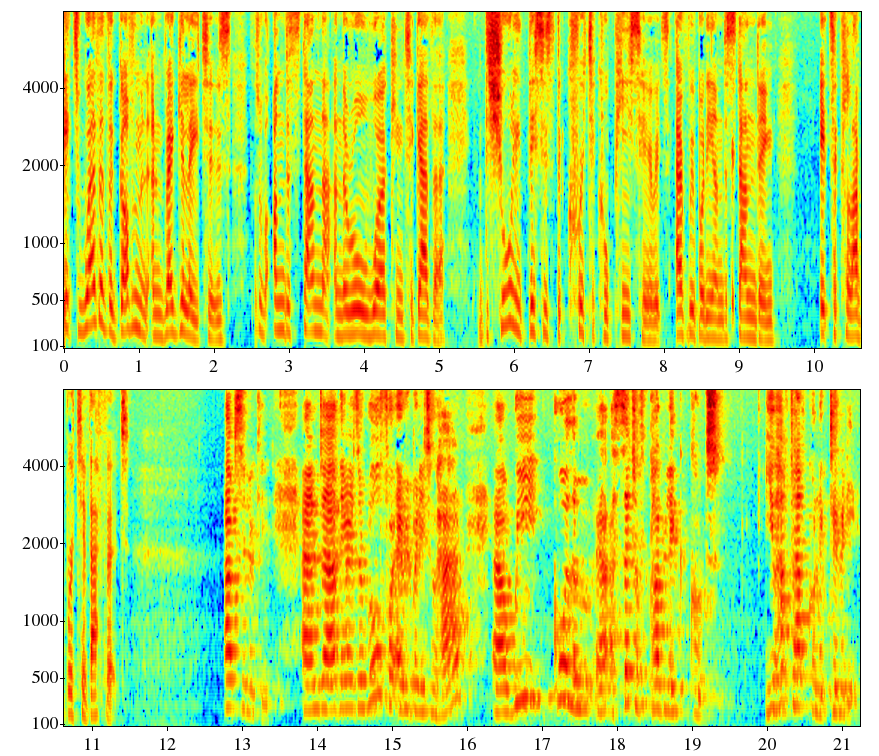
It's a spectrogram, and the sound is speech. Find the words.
It's whether the government and regulators sort of understand that and they're all working together. Surely this is the critical piece here. It's everybody understanding it's a collaborative effort. Absolutely. And uh, there is a role for everybody to have. Uh, we call them uh, a set of public goods. You have to have connectivity.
